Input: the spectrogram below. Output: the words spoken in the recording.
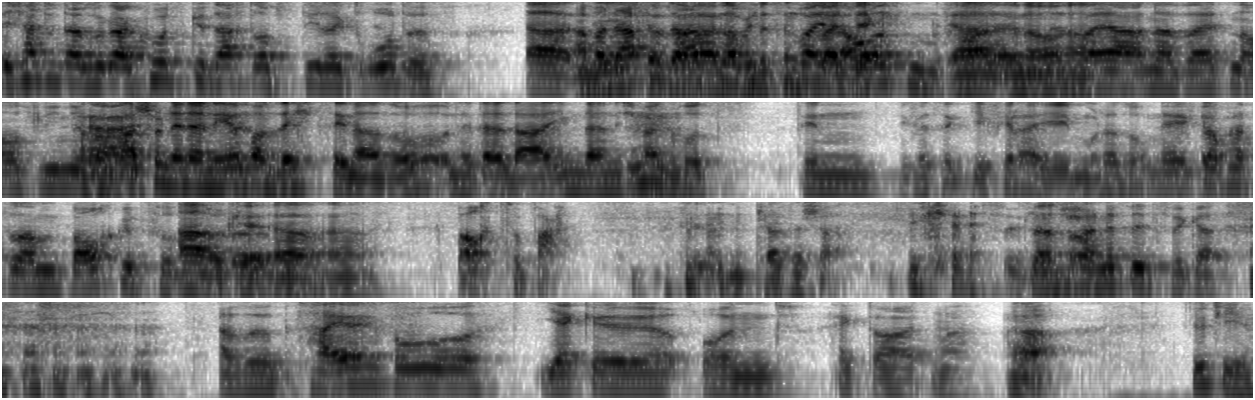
ich hatte da sogar kurz gedacht, ob es direkt rot ist. Äh, Aber nee, dafür glaub, da war es, noch glaube ich, zu weit, außen. vor Ja, genau. Das ja. war ja an der Seitenauslinie. Aber Ja. war schon in der Nähe vom 16er so und hätte er da ihm da nicht mal Mhm. kurz den, ich weiß nicht, Gehfehler geben oder so? Nee, ich glaube, hat so am Bauch gezupft. Ah, okay, oder so. ja, ja. Bauchzupfer. Ein klassischer. Klassischer Nippelzwicker. Also Taibo, Jeckel und Hector hatten wir. Ja. Juti,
